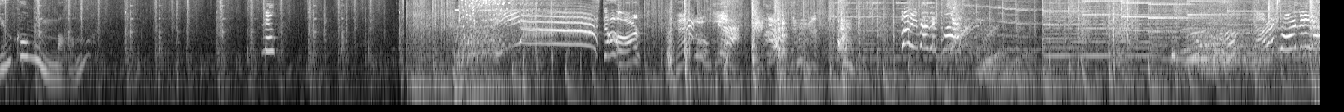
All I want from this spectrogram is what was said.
You call me Mum? No. Star! Bunny Rabbit! Yara Tornado!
